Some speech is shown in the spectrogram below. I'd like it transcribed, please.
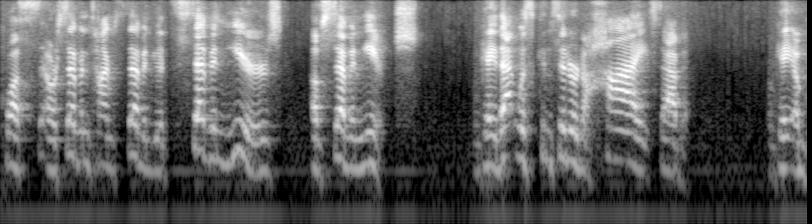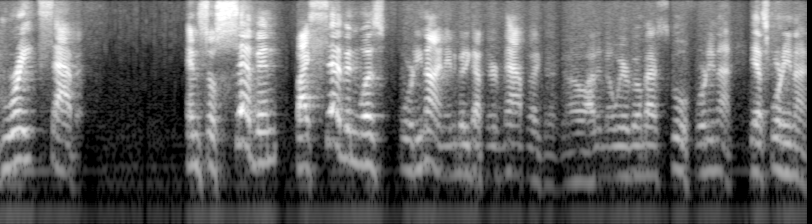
plus or seven times seven, you had seven years of seven years. Okay, that was considered a high Sabbath. Okay, a great Sabbath. And so seven by seven was 49. Anybody got their math like that? No, I didn't know we were going back to school. 49. Yes, 49.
